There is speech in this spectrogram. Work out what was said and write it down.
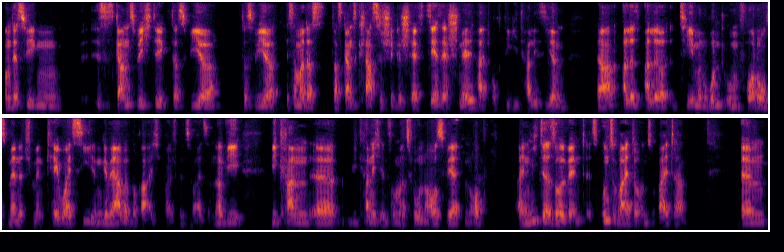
und deswegen ist es ganz wichtig, dass wir, dass wir, ich sag mal, das, das ganz klassische Geschäft sehr, sehr schnell halt auch digitalisieren. Ja, alle, alle Themen rund um Forderungsmanagement, KYC im Gewerbebereich beispielsweise. Ne? Wie, wie, kann, äh, wie kann ich Informationen auswerten, ob ein Mieter solvent ist und so weiter und so weiter. Ähm,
